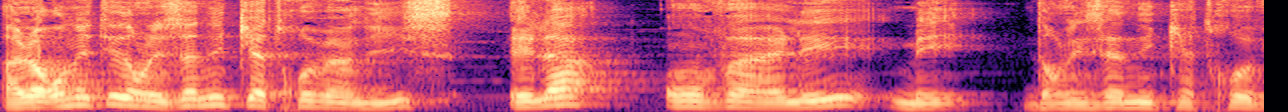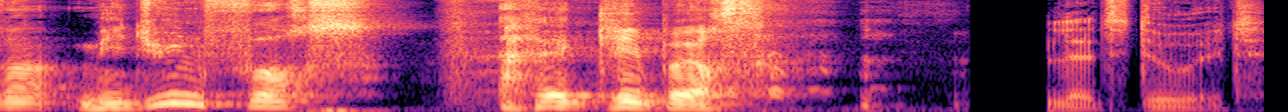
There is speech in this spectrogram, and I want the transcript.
Alors on était dans les années 90, et là on va aller, mais dans les années 80, mais d'une force, avec Creepers. Let's do it.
